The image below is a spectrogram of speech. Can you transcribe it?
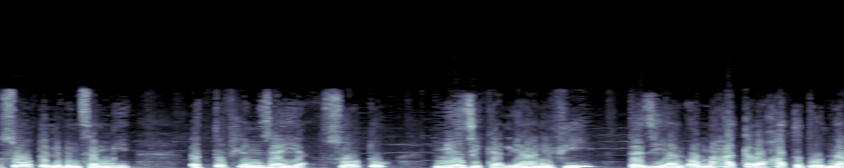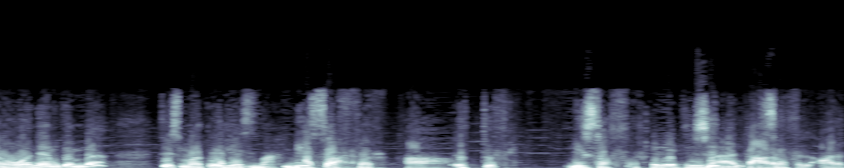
صوت اللي بنسميه الطفل مزيق صوته ميوزيكال يعني فيه تزييق الأم حتى لو حطت ودنها وهو نايم جنبها تسمع تقول بيصفر. آه. الطفل بيصفر هي دي بقى تعرف. الاعراض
